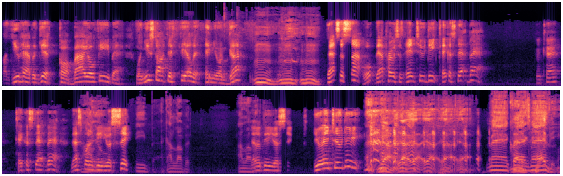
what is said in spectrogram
But you have a gift called biofeedback. When you start to feel it in your gut, Mm, mm, mm. that's a sign. Oh, that person's in too deep. Take a step back. Okay? Take a step back. That's going to be your sick. feedback. I love it. I love it. That'll be your sick. You're in too deep. Yeah, yeah, yeah, yeah, yeah, yeah. Man, Craig, is man, heavy.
